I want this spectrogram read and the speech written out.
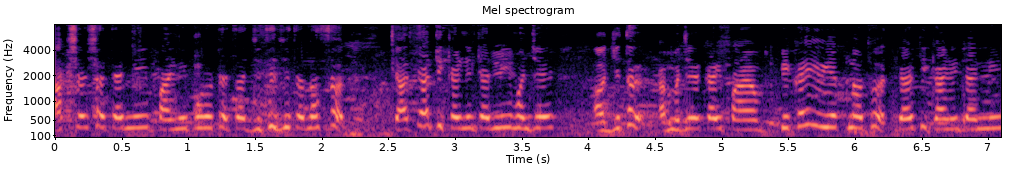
अक्षरशः त्यांनी पाणी पुरवठ्याचा जिथे जिथं नसत त्या त्या ठिकाणी त्यांनी म्हणजे जिथं म्हणजे काही पा पिकही येत नव्हतं. त्या ठिकाणी त्यांनी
